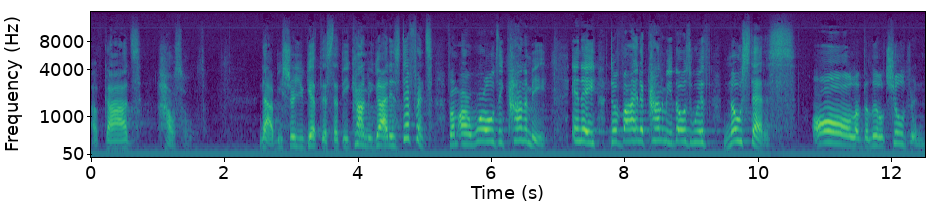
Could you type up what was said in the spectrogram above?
of God's household. Now, be sure you get this that the economy of God is different from our world's economy. In a divine economy, those with no status, all of the little children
